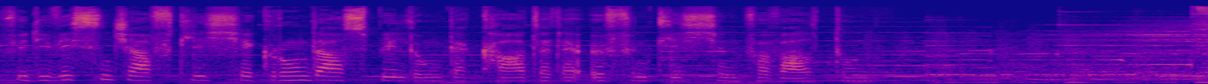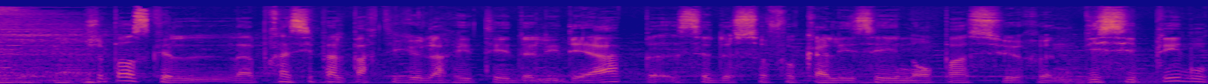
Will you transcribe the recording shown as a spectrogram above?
für die wissenschaftliche Grundausbildung der Kader der öffentlichen Verwaltung. Je pense que la principale particularité de l'IDEAP, c'est de se focaliser non pas sur une discipline,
